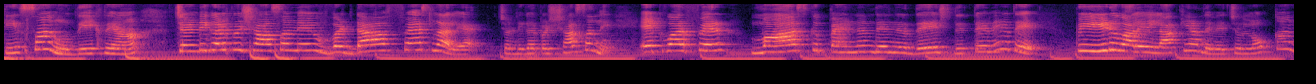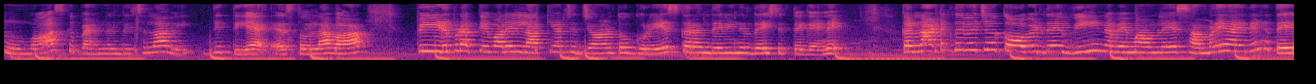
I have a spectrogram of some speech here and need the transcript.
ਕੇਸਾਂ ਨੂੰ ਦੇਖਦਿਆਂ ਚੰਡੀਗੜ੍ਹ ਪ੍ਰਸ਼ਾਸਨ ਨੇ ਵੱਡਾ ਫੈਸਲਾ ਲਿਆ ਚੰਡੀਗੜ੍ਹ ਪ੍ਰਸ਼ਾਸਨ ਨੇ ਇੱਕ ਵਾਰ ਫਿਰ ਮਾਸਕ ਪਹਿਨਣ ਦੇ ਨਿਰਦੇਸ਼ ਦਿੱਤੇ ਨੇ ਅਤੇ ਭੀੜ ਵਾਲੇ ਇਲਾਕਿਆਂ ਦੇ ਵਿੱਚ ਲੋਕਾਂ ਨੂੰ ਮਾਸਕ ਪਹਿਨਣ ਦੀ ਸਲਾਹ ਵੀ ਦਿੱਤੀ ਹੈ। ਇਸ ਤੋਂ ਇਲਾਵਾ ਭੀੜ ਭੜੱਕੇ ਵਾਲੇ ਇਲਾਕਿਆਂ 'ਚ ਜਾਣ ਤੋਂ ਗੁਰੇਜ਼ ਕਰਨ ਦੇ ਵੀ ਨਿਰਦੇਸ਼ ਦਿੱਤੇ ਗਏ ਨੇ। ਕਰਨਾਟਕ ਦੇ ਵਿੱਚ ਕੋਵਿਡ ਦੇ 20 ਨਵੇਂ ਮਾਮਲੇ ਸਾਹਮਣੇ ਆਏ ਨੇ ਅਤੇ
